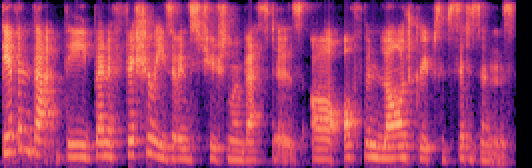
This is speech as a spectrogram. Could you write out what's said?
Given that the beneficiaries of institutional investors are often large groups of citizens,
